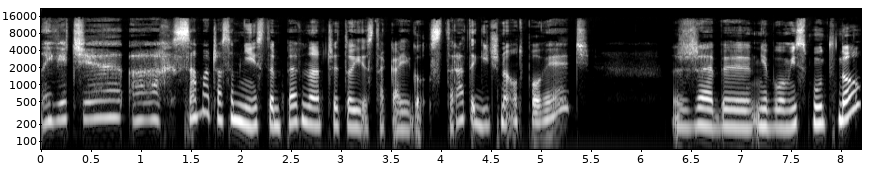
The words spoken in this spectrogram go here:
No i wiecie, ach, sama czasem nie jestem pewna, czy to jest taka jego strategiczna odpowiedź, żeby nie było mi smutno,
